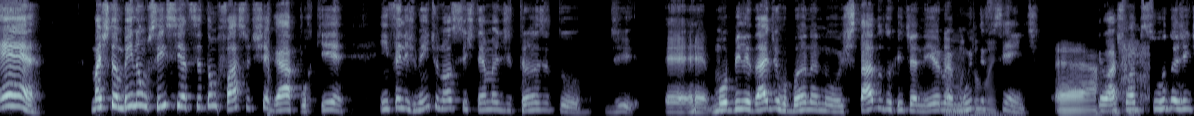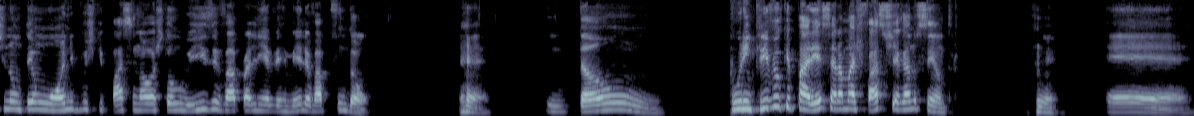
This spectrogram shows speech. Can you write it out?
É, mas também não sei se ia ser tão fácil de chegar, porque, infelizmente, o nosso sistema de trânsito de é, mobilidade urbana no estado do Rio de Janeiro é, é muito, muito eficiente. É. Eu acho um absurdo a gente não ter um ônibus que passe na Austin Luiz e vá para a linha vermelha, vá para o fundão. É. Então, por incrível que pareça, era mais fácil chegar no centro. É...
